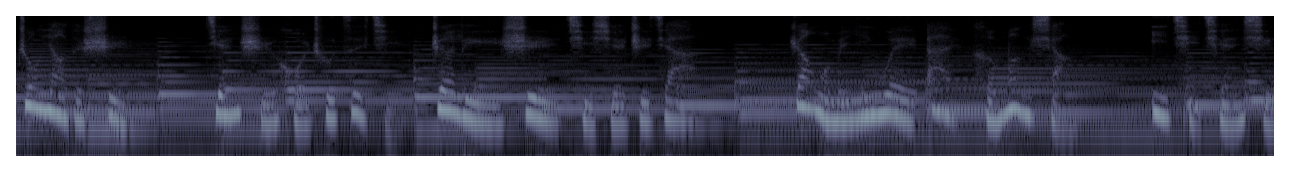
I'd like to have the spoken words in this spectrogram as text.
重要的是坚持活出自己。这里是启学之家，让我们因为爱和梦想一起前行。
